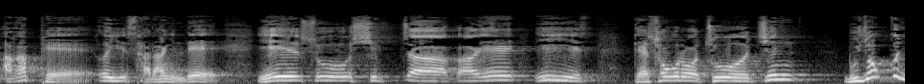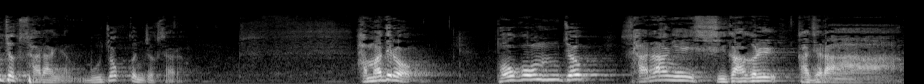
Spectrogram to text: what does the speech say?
아가페의 사랑인데 예수 십자가의 이 대속으로 주어진 무조건적 사랑이에요. 무조건적 사랑. 한마디로 복음적 사랑의 시각을 가져라.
